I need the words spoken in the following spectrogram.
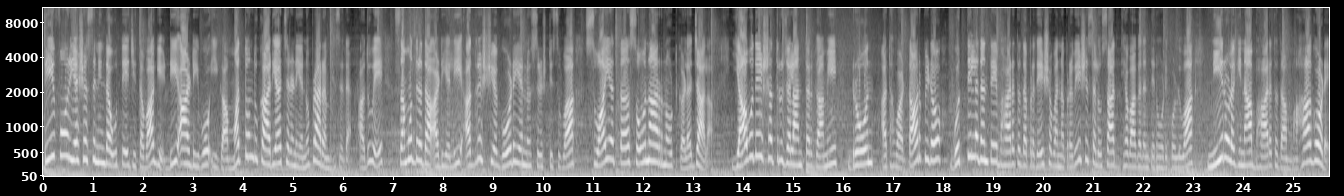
ಡಿ ಫೋರ್ ಯಶಸ್ಸಿನಿಂದ ಉತ್ತೇಜಿತವಾಗಿ ಡಿಆರ್ಡಿಒ ಈಗ ಮತ್ತೊಂದು ಕಾರ್ಯಾಚರಣೆಯನ್ನು ಪ್ರಾರಂಭಿಸಿದೆ. ಅದುವೇ ಸಮುದ್ರದ ಅಡಿಯಲ್ಲಿ ಅದೃಶ್ಯ ಗೋಡೆಯನ್ನು ಸೃಷ್ಟಿಸುವ ಸ್ವಾಯತ್ತ ಸೋನಾರ್ ನೋಟ್ಗಳ ಜಾಲ. ಯಾವುದೇ ಶತ್ರು ಜಲಾಂತರ್ಗಾಮಿ, ಡ್ರೋನ್ ಅಥವಾ ಟಾರ್ಪಿಡೋ ಗೊತ್ತಿಲ್ಲದಂತೆ ಭಾರತದ ಪ್ರದೇಶವನ್ನು ಪ್ರವೇಶಿಸಲು ಸಾಧ್ಯವಾಗದಂತೆ ನೋಡಿಕೊಳ್ಳುವ ನೀರೊಳಗಿನ ಭಾರತದ ಮಹಾಗೋಡೆ.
